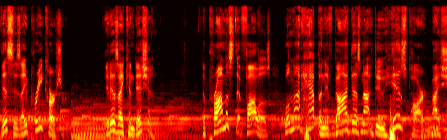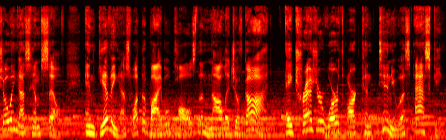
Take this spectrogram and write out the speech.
This is a precursor, it is a condition. The promise that follows will not happen if God does not do His part by showing us Himself and giving us what the Bible calls the knowledge of God, a treasure worth our continuous asking.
